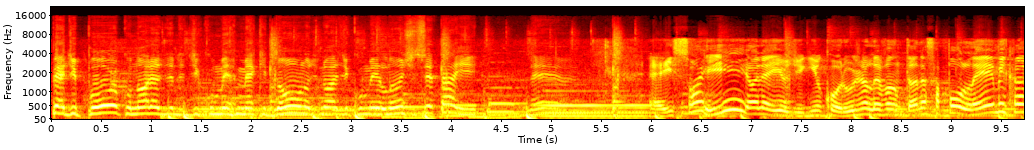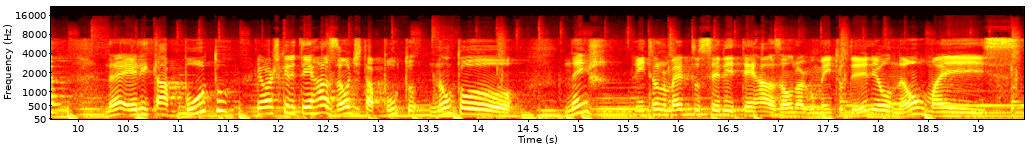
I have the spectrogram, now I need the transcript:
pé de porco, na hora de, de comer McDonald's, na hora de comer lanche, você tá aí. Né? É isso aí, olha aí, o Diguinho Coruja levantando essa polêmica, né? Ele tá puto, eu acho que ele tem razão de tá puto. Não tô nem entrando no mérito se ele tem razão no argumento dele ou não, mas.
